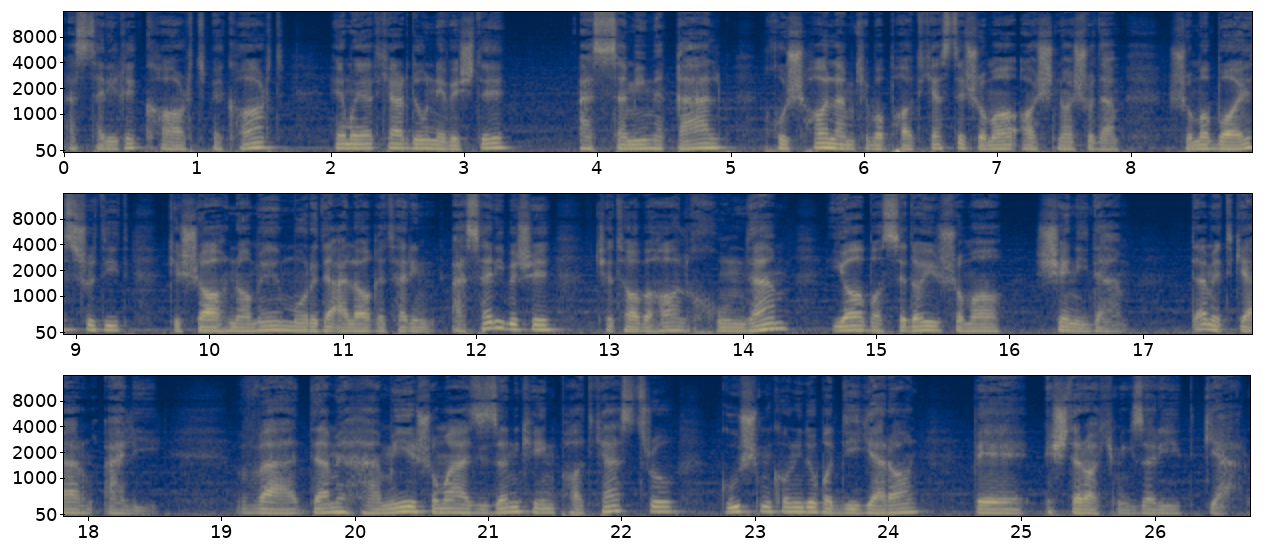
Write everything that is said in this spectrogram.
از طریق کارت به کارت حمایت کرده و نوشته از صمیم قلب خوشحالم که با پادکست شما آشنا شدم. شما باعث شدید که شاهنامه مورد علاقه ترین اثری بشه که تا حال خوندم یا با صدای شما شنیدم. دمت گرم علی. و دم همه شما عزیزانی که این پادکست رو گوش می‌کنید و با دیگران به اشتراک می‌گذارید. گرم.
